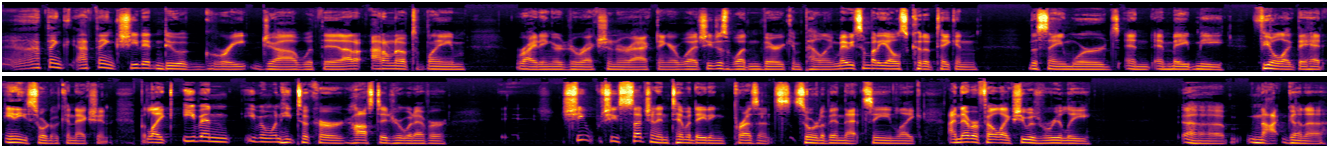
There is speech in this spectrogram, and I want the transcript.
I think I think she didn't do a great job with it. I don't I don't know if to blame writing or direction or acting or what. She just wasn't very compelling. Maybe somebody else could have taken the same words and and made me feel like they had any sort of connection. But like even even when he took her hostage or whatever, she she's such an intimidating presence sort of in that scene. Like I never felt like she was really uh not gonna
